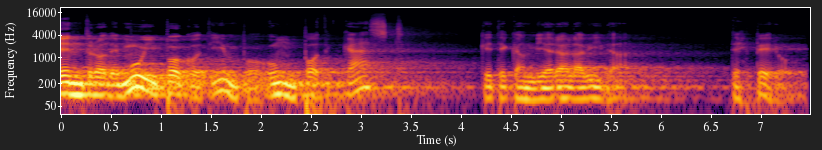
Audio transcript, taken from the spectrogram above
dentro de muy poco tiempo un podcast que te cambiará la vida. Te espero.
